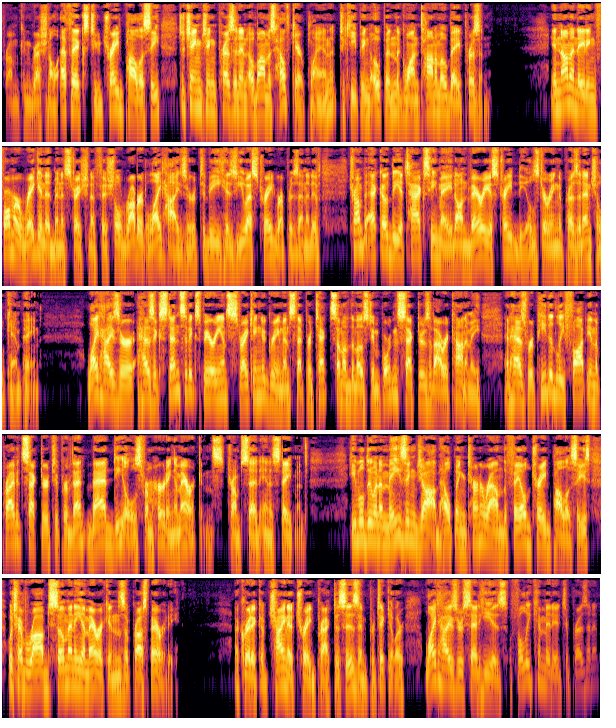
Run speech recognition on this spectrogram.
From congressional ethics to trade policy to changing President Obama's health care plan to keeping open the Guantanamo Bay prison. In nominating former Reagan administration official Robert Lighthizer to be his U.S. trade representative, Trump echoed the attacks he made on various trade deals during the presidential campaign. Lighthizer has extensive experience striking agreements that protect some of the most important sectors of our economy and has repeatedly fought in the private sector to prevent bad deals from hurting Americans, Trump said in a statement. He will do an amazing job helping turn around the failed trade policies which have robbed so many Americans of prosperity. A critic of China trade practices in particular, Lighthizer said he is fully committed to President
